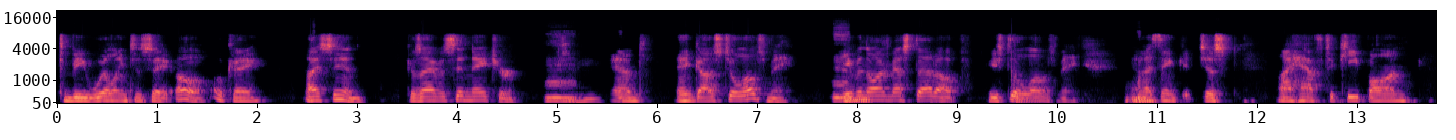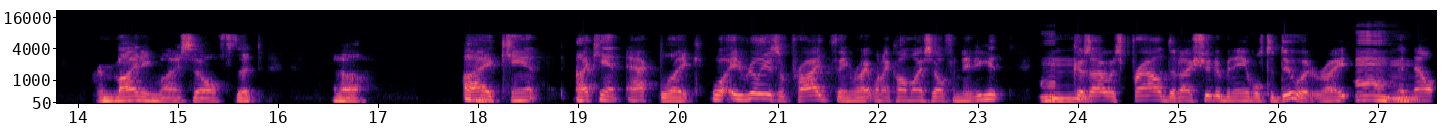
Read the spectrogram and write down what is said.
to be willing to say, oh, okay, I sin because I have a sin nature, Mm. and and God still loves me Yeah. even though I messed that up, he still loves me. And I think it just, I have to keep on reminding myself that uh, I can't, I can't act like, well, it really is a pride thing, right? When I call myself an idiot, Mm. because I was proud that I should have been able to do it, right? Mm. And now,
